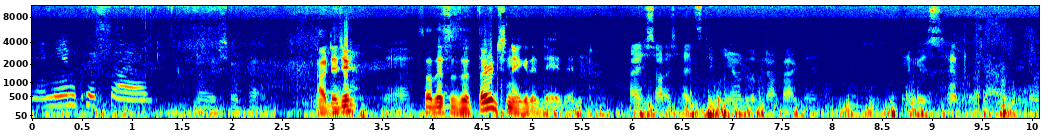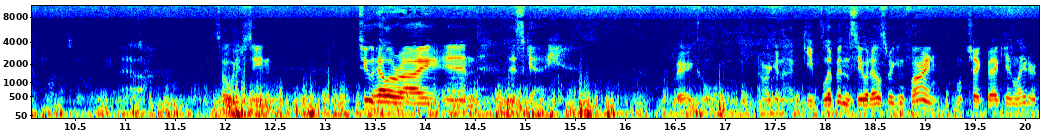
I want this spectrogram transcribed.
Yeah, me and Chris saw. No, they're so bad. Oh, did you? Yeah. So this is the third snake of the day then. I just saw his head sticking out of the got back in. And his head was Yeah. So we've seen two Helleri and this guy. Very cool. We're gonna keep flipping and see what else we can find. We'll check back in later.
